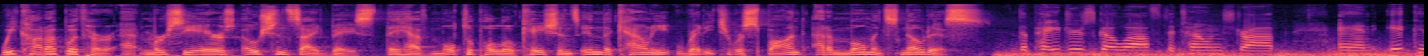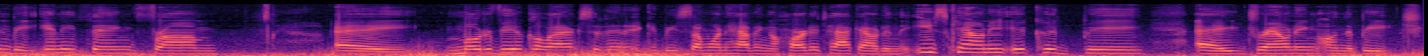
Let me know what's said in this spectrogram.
We caught up with her at Mercy Air's Oceanside base. They have multiple locations in the county ready to respond at a moment's notice. The pagers go off, the tones drop, and it can be anything from a motor vehicle accident, it could be someone having a heart attack out in the East County, it could be a drowning on the beach.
